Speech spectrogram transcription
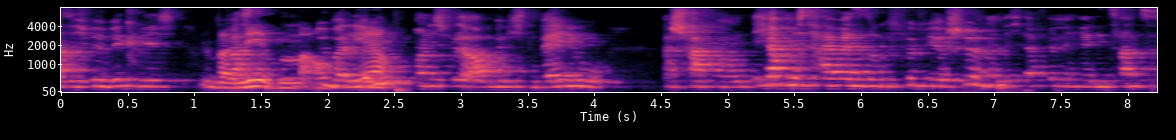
Also ich will wirklich Überleben auch. überleben Ja. und ich will auch wirklich ein Value erschaffen. Ich habe mich teilweise so gefühlt wie schön und ich erfinde hier die 20.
